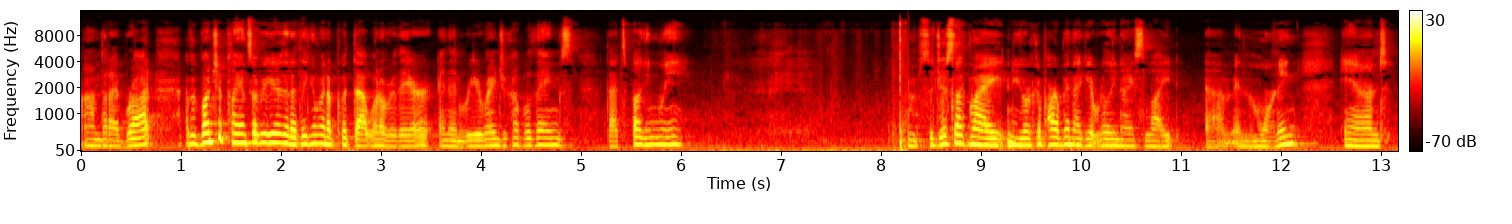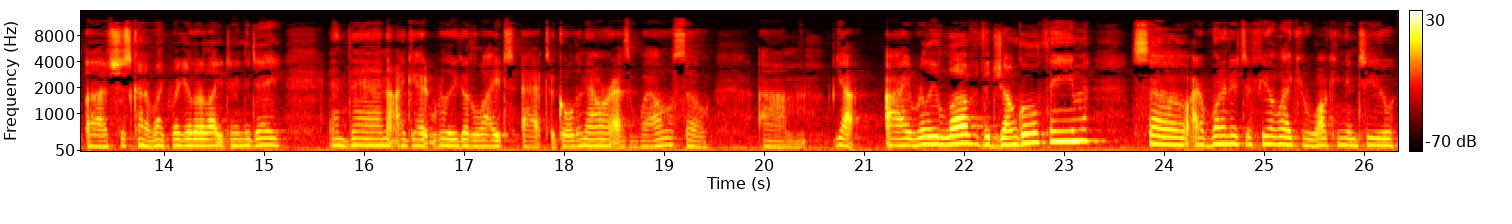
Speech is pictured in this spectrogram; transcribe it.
um, that I brought. I have a bunch of plants over here that I think I'm gonna put that one over there and then rearrange a couple things. That's bugging me. Um, so just like my New York apartment, I get really nice light um, in the morning and uh, it's just kind of like regular light during the day. And then I get really good light at a golden hour as well. So um, yeah, I really love the jungle theme. So I wanted it to feel like you're walking into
